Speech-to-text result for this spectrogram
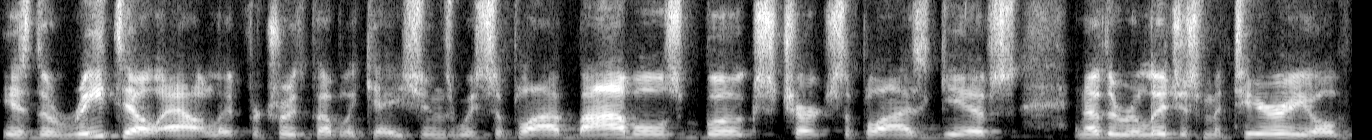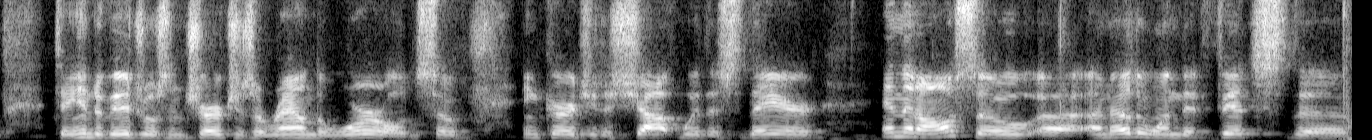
is the retail outlet for truth publications. We supply Bibles, books, church supplies, gifts, and other religious material to individuals and churches around the world. So, encourage you to shop with us there. And then also uh, another one that fits the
